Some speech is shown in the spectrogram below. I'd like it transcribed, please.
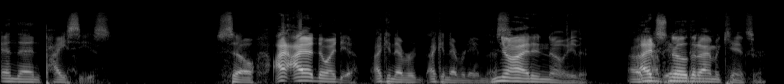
and then Pisces. So I, I had no idea. I can never I can never name this. No, I didn't know either. I I just know that I'm a cancer.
